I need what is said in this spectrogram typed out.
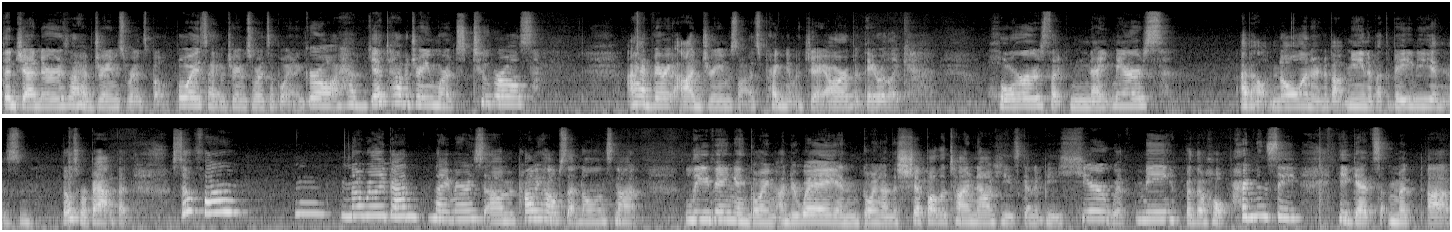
the genders. I have dreams where it's both boys. I have dreams where it's a boy and a girl. I have yet to have a dream where it's two girls. I had very odd dreams when I was pregnant with JR, but they were like horrors, like nightmares about Nolan and about me and about the baby, and was, those were bad. But so far, mm, no really bad nightmares. Um, it probably helps that Nolan's not leaving and going underway and going on the ship all the time now. He's going to be here with me for the whole pregnancy. He gets uh,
